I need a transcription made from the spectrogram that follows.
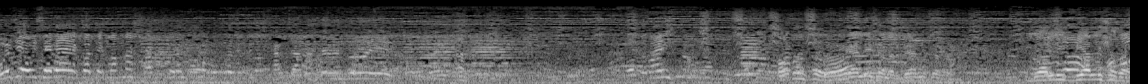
ওই যে ওই সাইডে একবার দেখলাম না সাত করে কত ভাই? কত বিয়াল্লিশ হাজার বিয়াল্লিশ হাজার। বিয়াল্লিশ হাজার।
